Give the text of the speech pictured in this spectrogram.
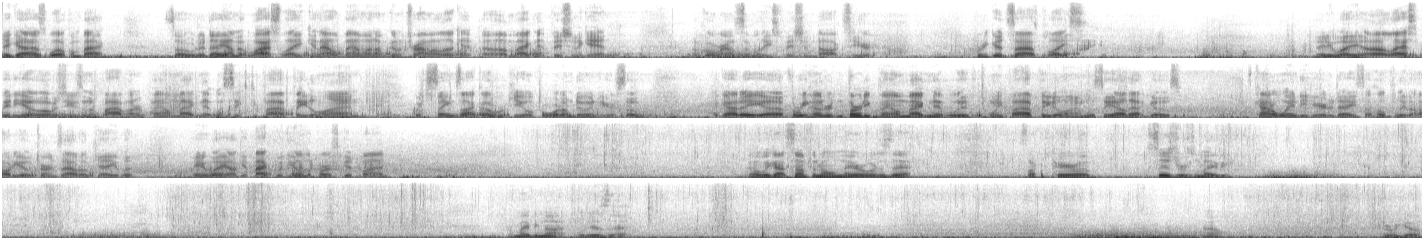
Hey guys, welcome back. So today I'm at Weiss Lake in Alabama and I'm going to try my luck at uh, magnet fishing again. I'll go around some of these fishing docks here. Pretty good sized place. Anyway, uh, last video I was using a 500 pound magnet with 65 feet of line, which seems like overkill for what I'm doing here. So I got a uh, 330 pound magnet with 25 feet of line. We'll see how that goes. It's kind of windy here today, so hopefully the audio turns out okay. But anyway, I'll get back with you on the first good find. Oh, we got something on there. What is that? It's like a pair of scissors maybe. Or maybe not. What is that? Here we go.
